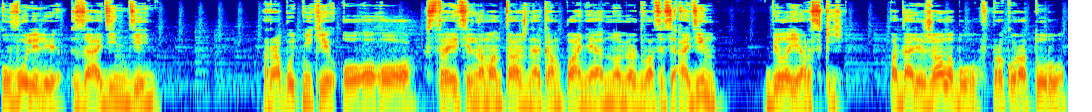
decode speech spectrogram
уволили за один день. Работники ООО «Строительно-монтажная компания номер 21» Белоярский подали жалобу в прокуратуру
